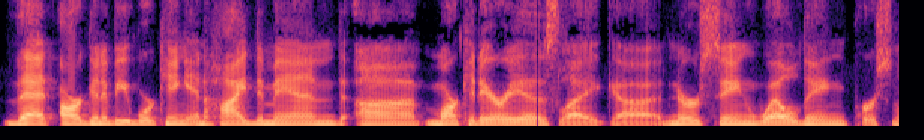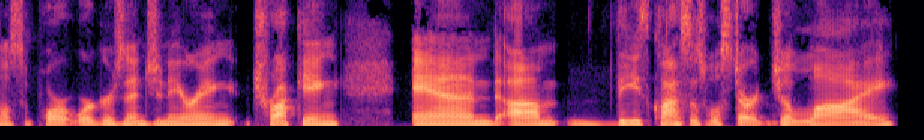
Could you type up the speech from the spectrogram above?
that are going to be working in high demand uh, market areas like uh, nursing, welding, personal support workers, engineering, trucking. And um, these classes will start July.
